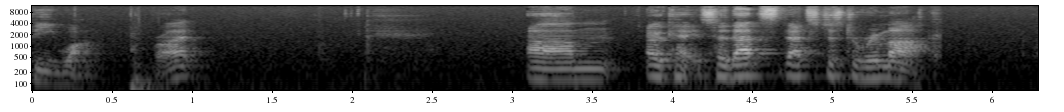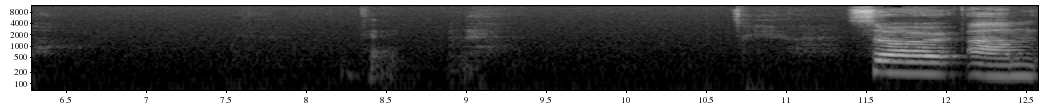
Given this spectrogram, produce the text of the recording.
b1, right? Um, okay, so that's that's just a remark. Okay. So um,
